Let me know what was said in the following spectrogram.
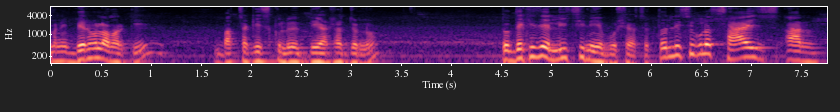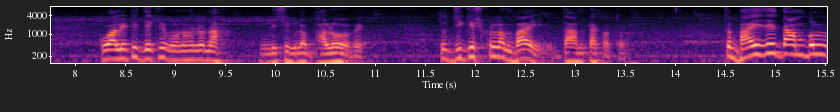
মানে বের হলাম আর কি বাচ্চাকে স্কুলে দিয়ে আসার জন্য। তো দেখি যে লিচি নিয়ে বসে আছে। তো লিচিগুলোর সাইজ আর কোয়ালিটি দেখে মনে হলো, না লিচিগুলো ভালো হবে। তো জিজ্ঞেস করলাম, ভাই, দামটা কত? তো ভাই যে দাম বলল,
